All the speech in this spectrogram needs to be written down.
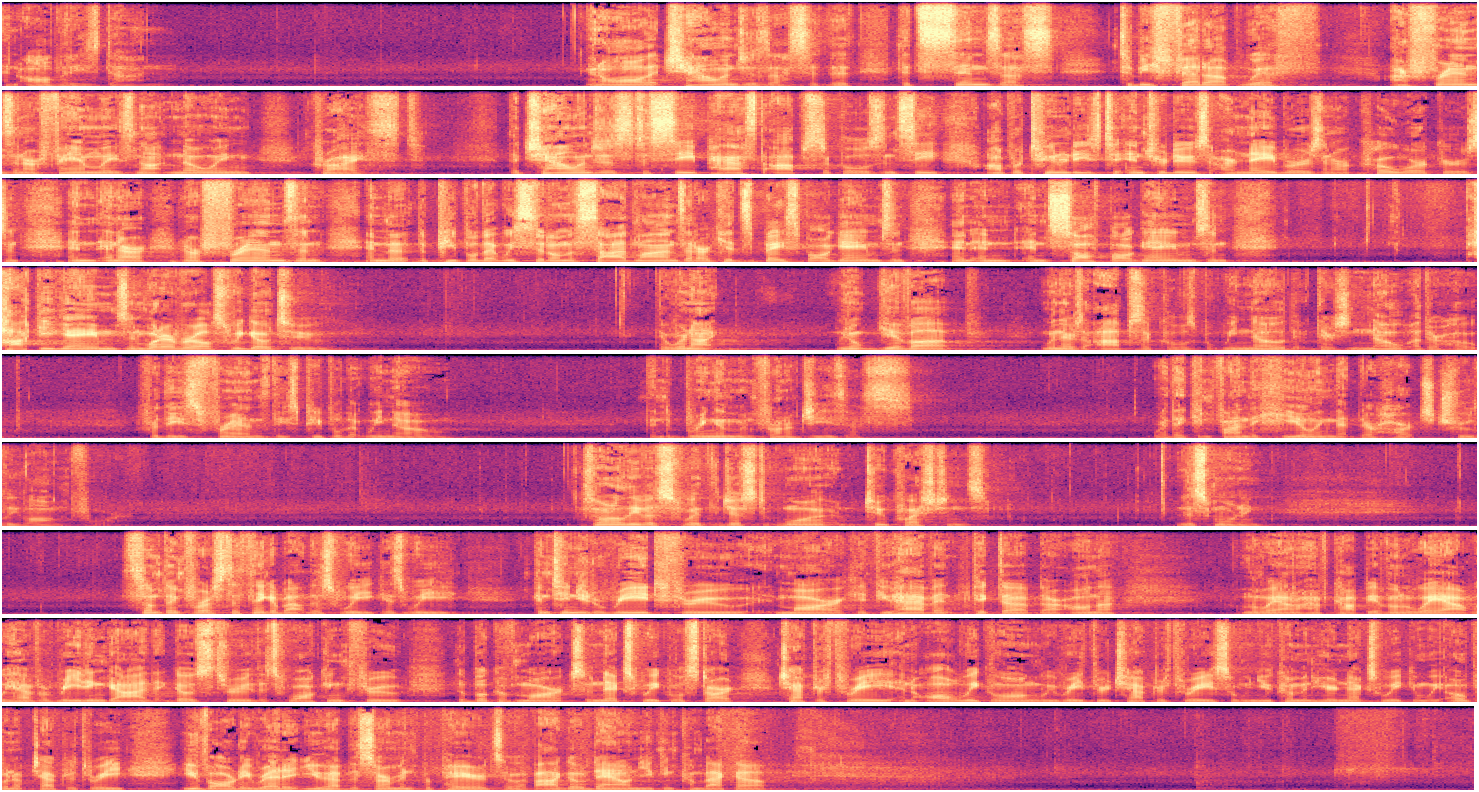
and all that He's done. And all that challenges us, that, that sends us to be fed up with our friends and our families not knowing Christ that challenges to see past obstacles and see opportunities to introduce our neighbors and our coworkers and, and, and, our, and our friends and, and the, the people that we sit on the sidelines at our kids' baseball games and, and, and, and softball games and hockey games and whatever else we go to. That we're not, we don't give up when there's obstacles, but we know that there's no other hope for these friends, these people that we know than to bring them in front of Jesus, where they can find the healing that their hearts truly long for. So I want to leave us with just one, two questions this morning. Something for us to think about this week as we continue to read through Mark. If you haven't picked up our, on a on the way I don't have a copy of. On the way out, we have a reading guide that goes through, that's walking through the book of Mark. So next week, we'll start chapter three, and all week long, we read through chapter three. So when you come in here next week and we open up chapter three, you've already read it, you have the sermon prepared. So if I go down, you can come back up.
